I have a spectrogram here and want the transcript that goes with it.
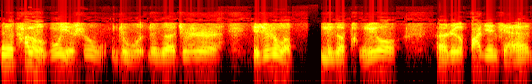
那个她老公也是我，我那个就是，也就是我那个朋友，呃，这个八年前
